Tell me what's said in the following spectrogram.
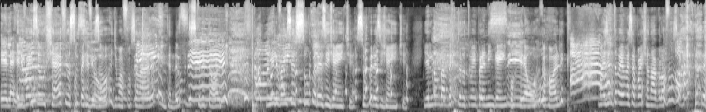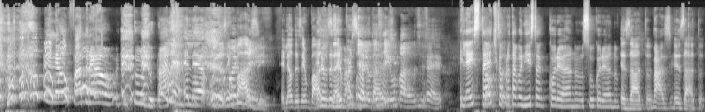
Ele é Ele vai ser o chefe e o supervisor de uma funcionária, entendeu? De escritório. E ele vai ser super exigente, super exigente. E ele não dá abertura também pra ninguém, Sim. porque ele é um workaholic. Mas ele também vai se apaixonar pela funcionária. Ele é o padrão de tudo, tá? Ele é o desenho Oi, base. gente. Ele é o desenho base, Ele é o desenho zero base. Ele é o personalidade. desenho base. É. Ele é a estética Nossa. protagonista coreano, sul-coreano Exato. base. Exato.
